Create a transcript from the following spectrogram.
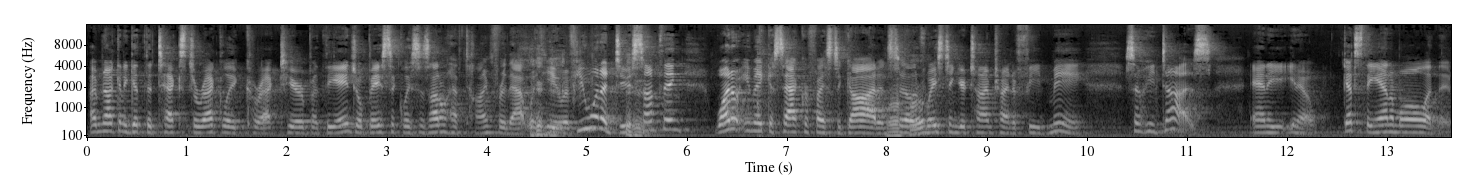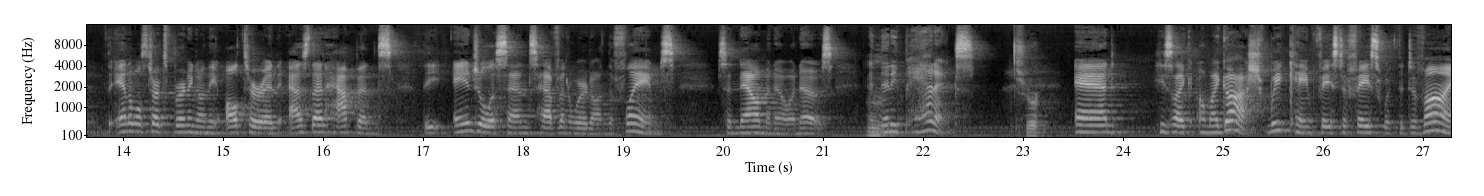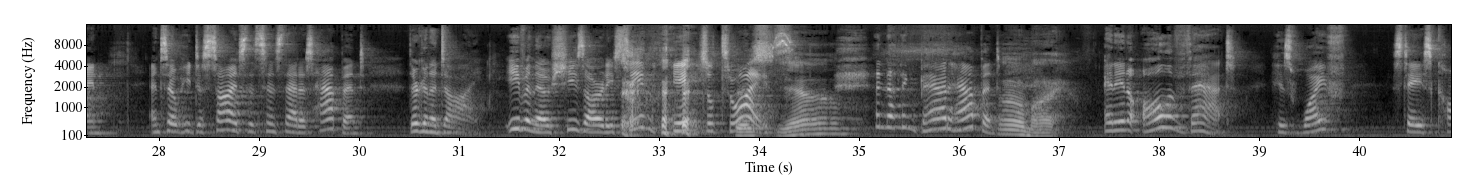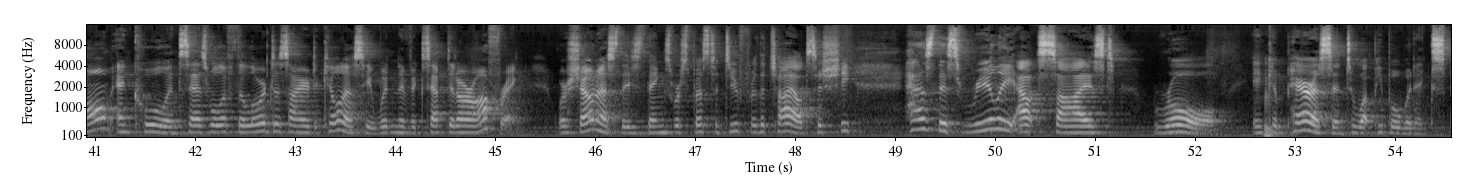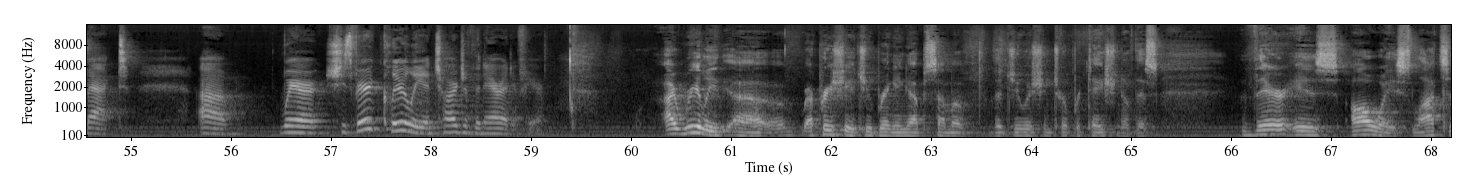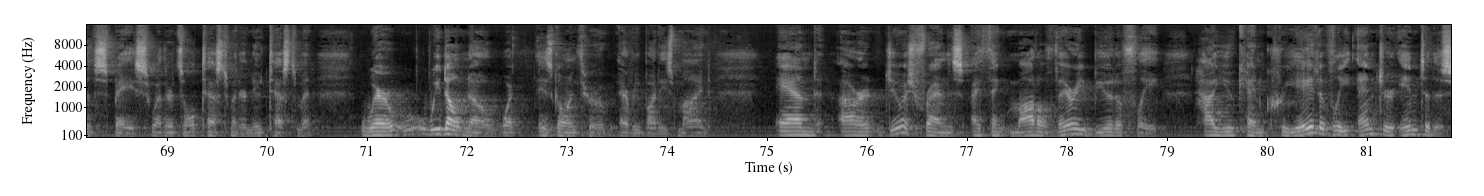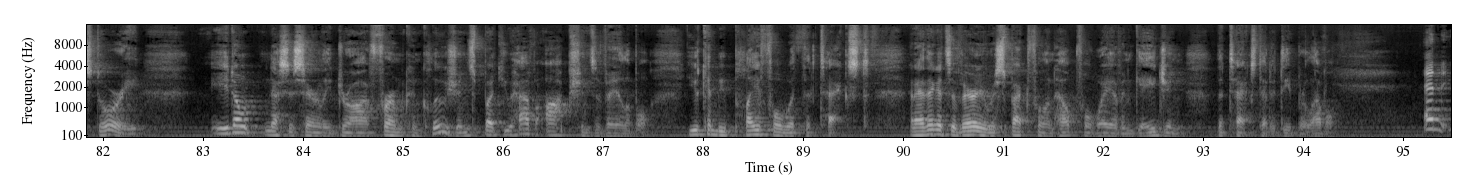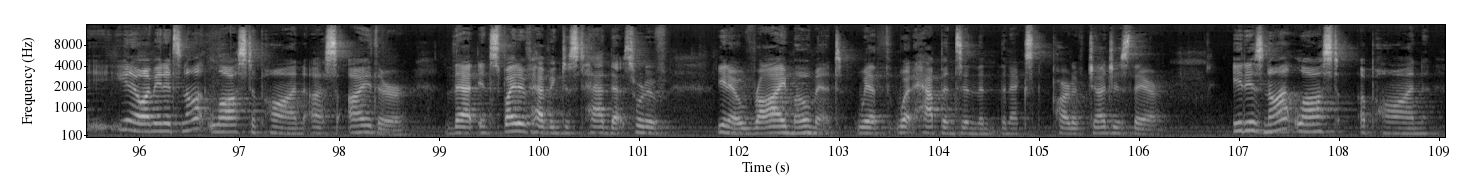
I'm not going to get the text directly correct here, but the angel basically says, I don't have time for that with you. if you want to do something, why don't you make a sacrifice to God instead uh-huh. of wasting your time trying to feed me? So he does. And he, you know, gets the animal, and the, the animal starts burning on the altar. And as that happens, the angel ascends heavenward on the flames. So now Manoah knows. And mm. then he panics. Sure. And he's like, oh my gosh, we came face to face with the divine and so he decides that since that has happened, they're going to die, even though she's already seen the angel twice. yeah. And nothing bad happened. Oh, my. And in all of that, his wife stays calm and cool and says, Well, if the Lord desired to kill us, he wouldn't have accepted our offering or shown us these things we're supposed to do for the child. So she has this really outsized role in hmm. comparison to what people would expect, um, where she's very clearly in charge of the narrative here. I really uh, appreciate you bringing up some of the Jewish interpretation of this there is always lots of space, whether it's Old Testament or New Testament, where we don't know what is going through everybody's mind. And our Jewish friends, I think, model very beautifully how you can creatively enter into the story. You don't necessarily draw firm conclusions, but you have options available. You can be playful with the text. And I think it's a very respectful and helpful way of engaging the text at a deeper level. And, you know, I mean, it's not lost upon us either that, in spite of having just had that sort of, you know, wry moment with what happens in the, the next part of Judges there, it is not lost upon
